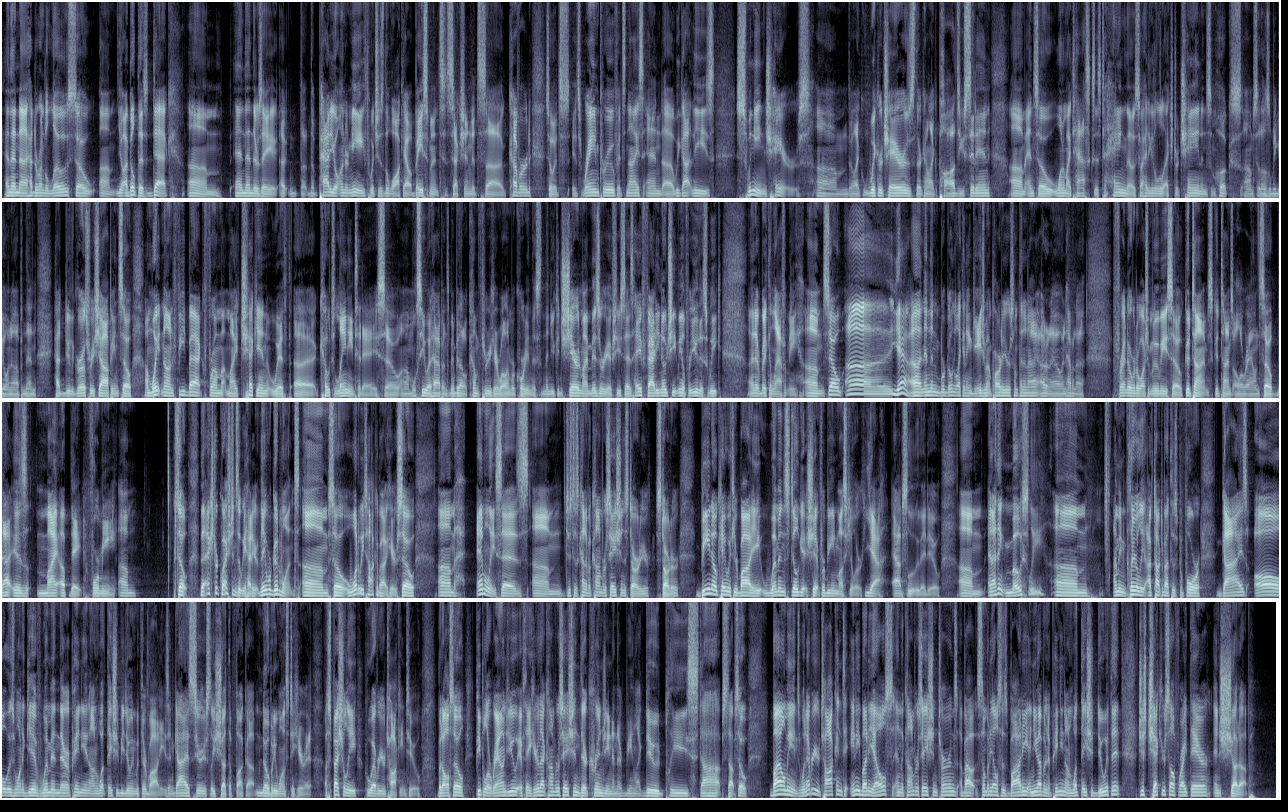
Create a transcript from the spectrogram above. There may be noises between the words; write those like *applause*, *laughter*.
And then I uh, had to run to Lowe's. So um, you know, I built this deck. Um, and then there's a, a the, the, patio underneath, which is the walkout basement section. It's uh, covered, so it's it's rainproof. It's nice, and uh, we got these swinging chairs. Um, they're like wicker chairs. They're kind of like pods you sit in. Um, and so one of my tasks is to hang those. So I had to get a little extra chain and some hooks. Um, so those will be going up. And then had to do the grocery shopping. So I'm waiting on feedback from my check-in with uh, Coach Laney today. So um, we'll see what happens. Maybe that'll come through here while I'm recording this, and then you can share in my misery if she says, "Hey, fatty, no cheat meal for you this week," and everybody can laugh at me. Um, so uh, yeah, uh, and then we're going to like an engagement party or something tonight. I don't know, and having a friend over to watch a movie. So good times, good times all around. So that is my update for me. Um, so the extra questions that we had here, they were good ones. Um, so what do we talk about here? So um, Emily says, um, just as kind of a conversation starter, starter, being okay with your body, women still get shit for being muscular. Yeah, absolutely they do. Um, and I think mostly, um, I mean, clearly, I've talked about this before. Guys always want to give women their opinion on what they should be doing with their bodies. And guys, seriously, shut the fuck up. Nobody wants to hear it, especially whoever you're talking to. But also, people around you, if they hear that conversation, they're cringing and they're being like, dude, please stop, stop. So, by all means, whenever you're talking to anybody else and the conversation turns about somebody else's body and you have an opinion on what they should do with it, just check yourself right there and shut up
